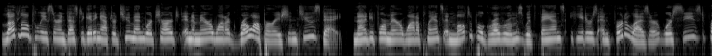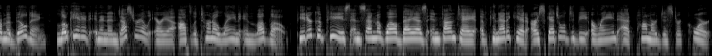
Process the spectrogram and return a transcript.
Ludlow police are investigating after two men were charged in a marijuana grow operation Tuesday. 94 marijuana plants and multiple grow rooms with fans, heaters, and fertilizer were seized from a building located in an industrial area off Laterno Lane in Ludlow. Peter Capice and San Miguel Baez Infante of Connecticut are scheduled to be arraigned at Palmer District Court.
